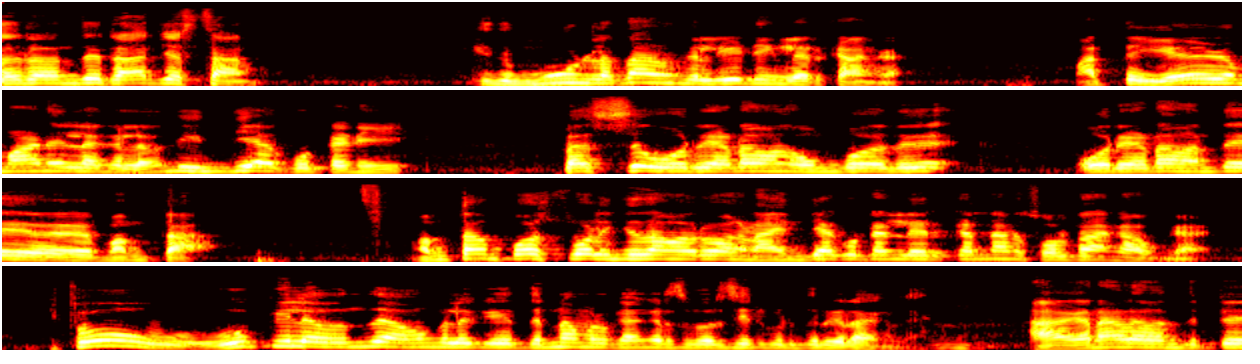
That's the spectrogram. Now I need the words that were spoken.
அதுல வந்து ராஜஸ்தான். இது மூணுல தான் இவங்க லீடிங்ல இருக்காங்க. மற்ற ஏழு மாநிலங்கள்ல வந்து இந்தியா கூட்டணி ப்ளஸ் ஒரு இடம் ஒன்பது ஒரு இடம் வந்து மம்தா. மம்தா போஸ்ட் போலிங்க தான் வருவாங்க. நான் இந்தியா கூட்டணியில் இருக்கேன்னு தானே சொல்றாங்க அவங்க. இப்போ ஊபியில வந்து அவங்களுக்கு திரிணாமுல் காங்கிரஸ் ஒரு சீட் கொடுத்துருக்காங்களே அதனால வந்துட்டு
